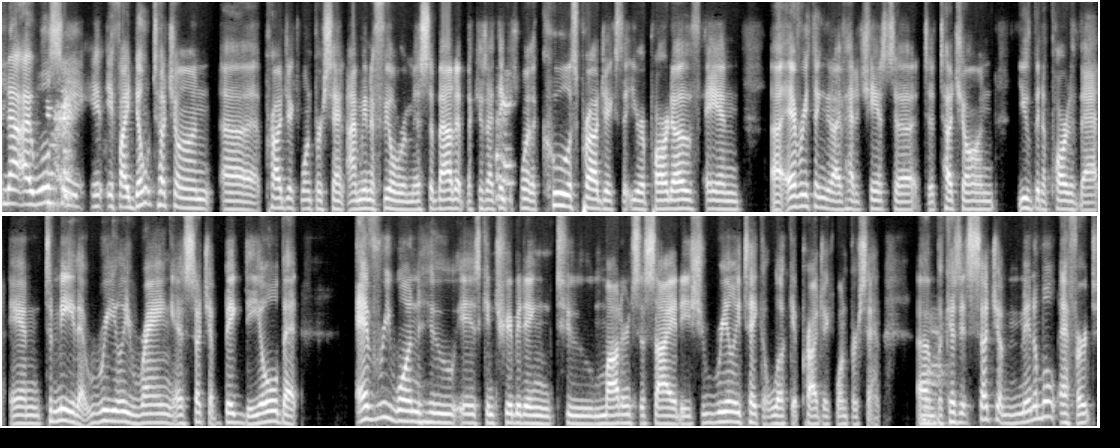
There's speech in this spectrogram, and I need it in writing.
now, I will sure. say if, if, I don't touch on uh, Project 1%, I'm going to feel remiss about it because I think okay. it's one of the coolest projects that you're a part of. And uh, everything that I've had a chance to to touch on, you've been a part of that, and to me, that really rang as such a big deal that everyone who is contributing to modern society should really take a look at Project One Percent um, yeah. because it's such a minimal effort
